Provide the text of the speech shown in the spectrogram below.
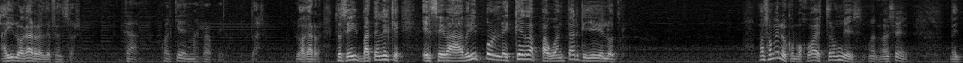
ahí lo agarra el defensor. Claro, cualquiera es más rápido. Claro, lo agarra. Entonces ahí va a tener que, él se va a abrir por la izquierda para aguantar que llegue el otro. Más o menos como jugaba Strongest, bueno, hace 20,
